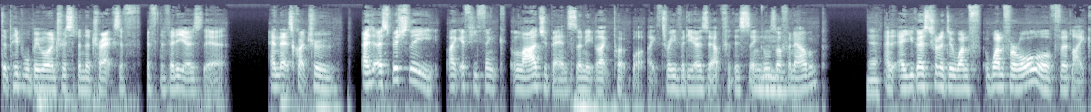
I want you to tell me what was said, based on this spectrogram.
that people will be more interested in the tracks if if the video's there, and that's quite true. Especially like if you think larger bands only like put what like three videos out for their singles Mm. off an album. Yeah. And are you guys trying to do one f- one for all or for like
